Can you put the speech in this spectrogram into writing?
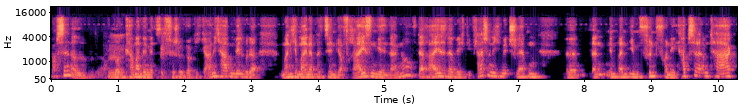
Kapseln. Also mhm. dort kann man, wenn man jetzt das Fischl wirklich gar nicht haben will, oder manche meiner Patienten, die auf Reisen gehen, sagen, no, auf der Reise, da will ich die Flasche nicht mitschleppen, äh, dann nimmt man eben fünf von den Kapseln am Tag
